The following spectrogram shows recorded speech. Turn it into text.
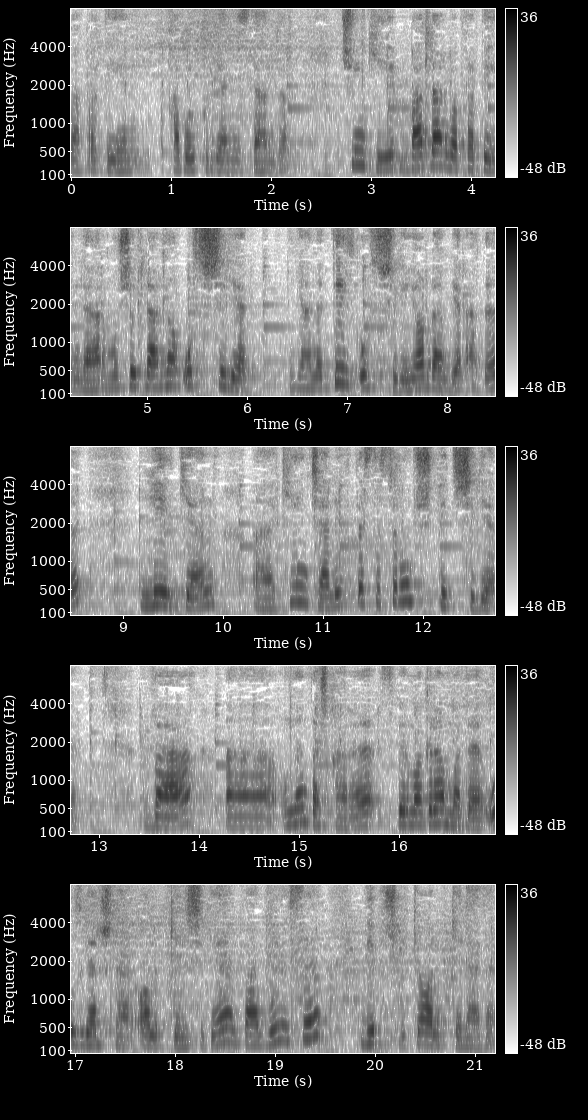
va protein qabul qilganingizdandir. Chunki batlar va proteinlar mushaklarni o'sishiga, ya'ni tez o'sishiga yordam beradi. lekin Э, keyinchalik testosteron tushib ketishiga va э, undan tashqari spermogrammada o'zgarishlar olib kelishiga va bu esa bepushtlikka olib keladi.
